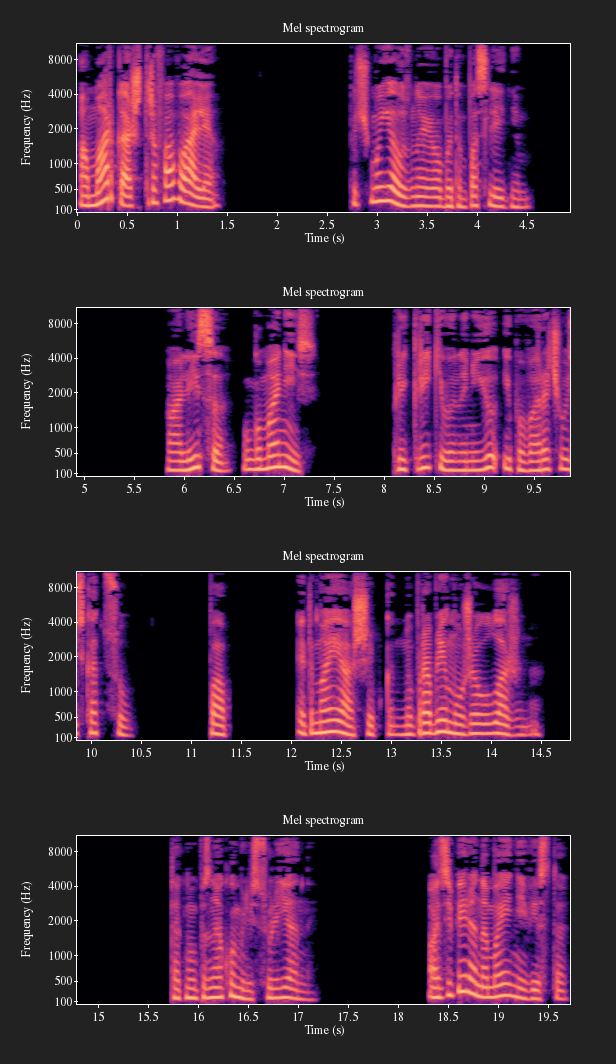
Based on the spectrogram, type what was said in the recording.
А Марка оштрафовали. Почему я узнаю об этом последнем? Алиса, угомонись. Прикрикиваю на нее и поворачиваюсь к отцу. Пап, это моя ошибка, но проблема уже улажена. Так мы познакомились с Ульяной. А теперь она моя невеста.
